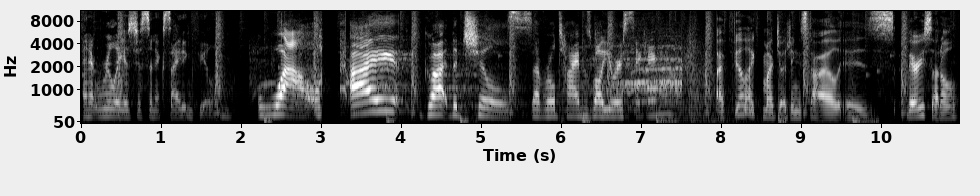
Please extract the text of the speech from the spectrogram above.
And it really is just an exciting feeling. Wow. I got the chills several times while you were singing. I feel like my judging style is very subtle.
